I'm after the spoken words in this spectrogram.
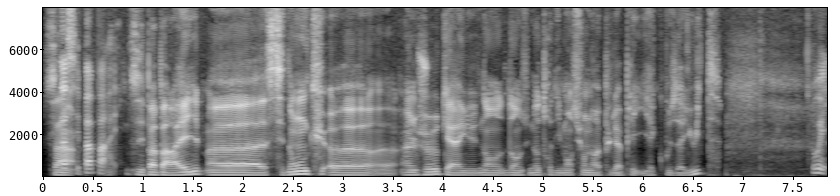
Ça, là c'est pas pareil. c'est pas pareil. Euh, c'est donc un jeu qui a dans, dans une autre dimension, on aurait pu l'appeler Yakuza 8. Oui.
